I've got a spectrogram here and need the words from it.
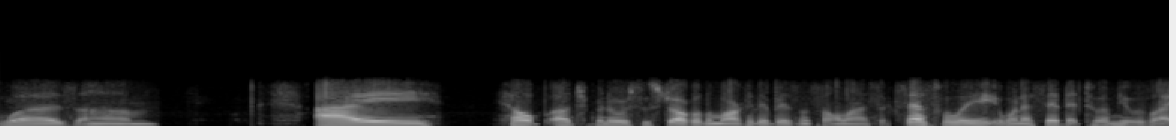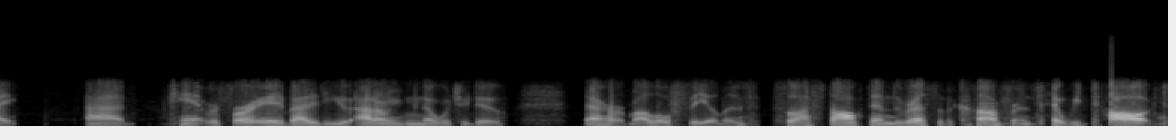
was um I help entrepreneurs who struggle to market their business online successfully. And when I said that to him, he was like, I can't refer anybody to you. I don't even know what you do. That hurt my little feelings. So I stalked him the rest of the conference and we talked.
